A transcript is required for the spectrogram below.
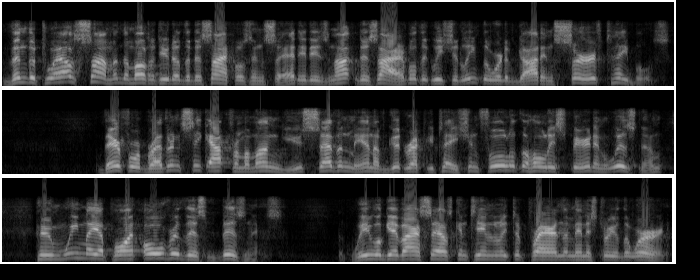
Then the twelve summoned the multitude of the disciples and said, It is not desirable that we should leave the word of God and serve tables. Therefore, brethren, seek out from among you seven men of good reputation, full of the Holy Spirit and wisdom, whom we may appoint over this business. But we will give ourselves continually to prayer and the ministry of the word.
